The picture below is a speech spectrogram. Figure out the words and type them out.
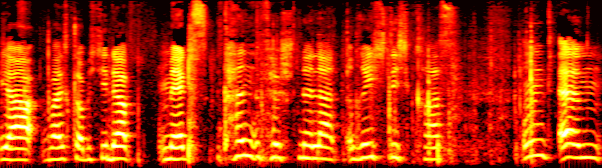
ja, weiß glaube ich jeder, Max kann verschnellern, richtig krass. Und ähm,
